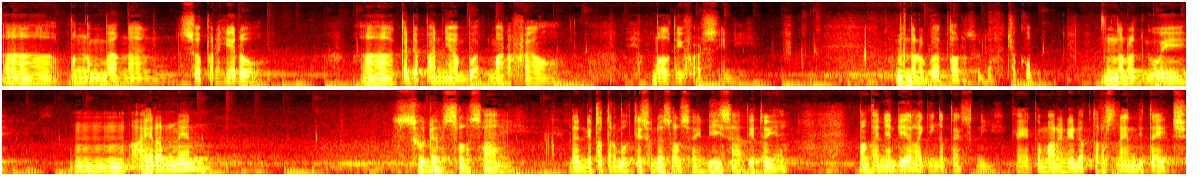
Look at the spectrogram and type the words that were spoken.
uh, pengembangan superhero uh, ke depannya buat Marvel Multiverse ini. Menurut gue Thor sudah cukup. Menurut gue um, Iron Man sudah selesai dan itu terbukti sudah selesai di saat itu ya makanya dia lagi ngetes nih kayak kemarin di Doctor Strange di tes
